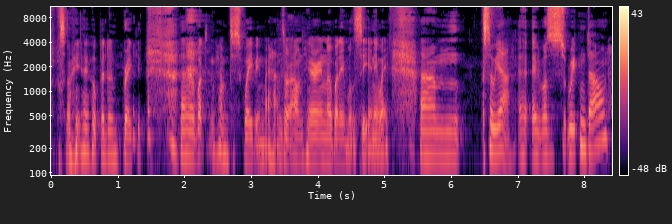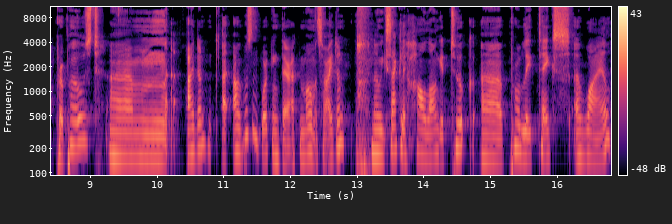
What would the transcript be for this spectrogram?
sorry i hope i don't break it. Uh, what i'm just waving my hands around here and nobody will see anyway. Um, so yeah uh, it was written down proposed. Um, i don't I, I wasn't working there at the moment so i don't know exactly how long it took. Uh, probably takes a while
